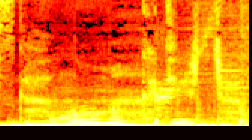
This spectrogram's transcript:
Pascal, Oman, Kadir çok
